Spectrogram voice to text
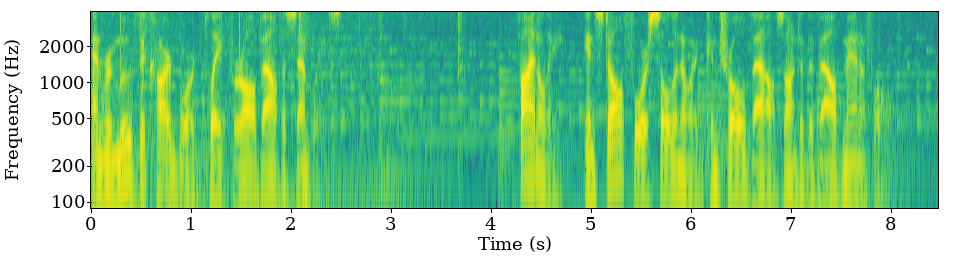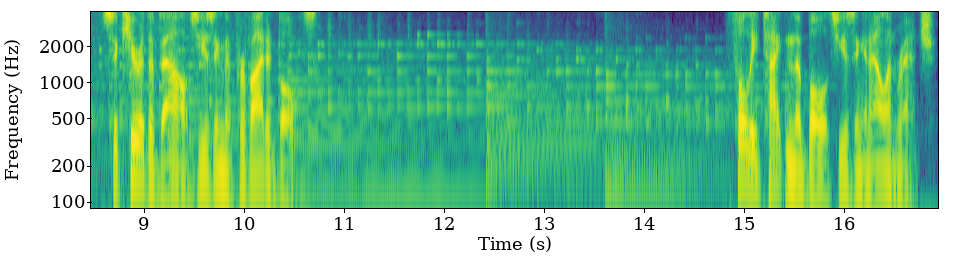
and remove the cardboard plate for all valve assemblies. Finally, install four solenoid control valves onto the valve manifold. Secure the valves using the provided bolts. Fully tighten the bolts using an Allen wrench.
